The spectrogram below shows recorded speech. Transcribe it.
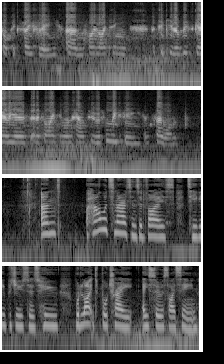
topic safely, um, highlighting particular risk areas and advising on how to avoid these and so on. And how would Samaritans advise TV producers who would like to portray a suicide scene?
